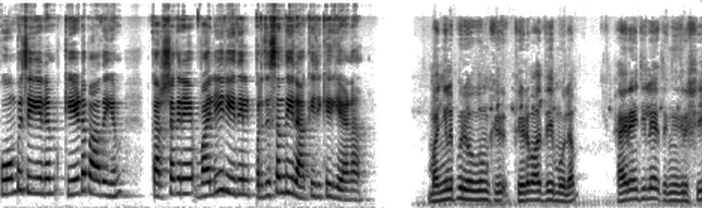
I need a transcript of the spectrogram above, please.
കൂമ്പ് ചെയ്യലും കീടബാധയും കർഷകരെ വലിയ രീതിയിൽ പ്രതിസന്ധിയിലാക്കിയിരിക്കുകയാണ്. മഞ്ഞളിപ്പ് രോഗവും കീടബാധയും മൂലം ഹൈറേഞ്ചിലെ തെങ്ങ് കൃഷി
